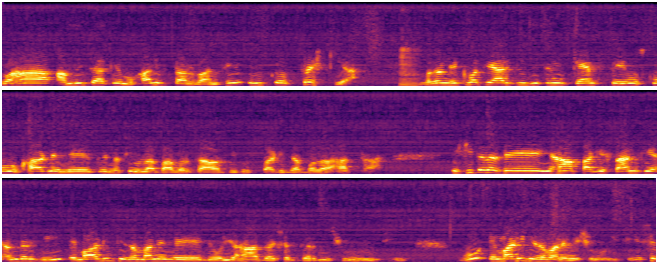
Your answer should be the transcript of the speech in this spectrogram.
وہاں امریکہ کے مخالف طالبان تھے ان کو کریش کیا۔ مگر حکمت یار کی جتنی کیمپ تھے اس کو اکھاڑنے میں نصیب اللہ بابر کا اور پیپلز پارٹی کا بڑا ہاتھ تھا۔ اسی طرح سے یہاں پاکستان کے اندر بھی ایم آر ڈی کے زمانے میں جو یہاں دہشت گردی شروع ہوئی تھی وہ ایم آر ڈی کے زمانے میں شروع ہوئی تھی۔ اس سے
